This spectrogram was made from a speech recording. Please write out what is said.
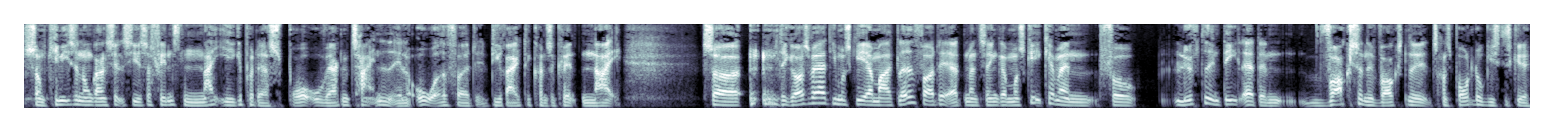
som kineser nogle gange selv siger, så findes nej ikke på deres sprog, hverken tegnet eller ordet for et direkte konsekvent nej. Så det kan også være, at de måske er meget glade for det, at man tænker, måske kan man få løftet en del af den voksende, voksende transportlogistiske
